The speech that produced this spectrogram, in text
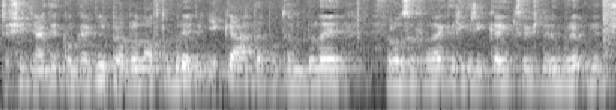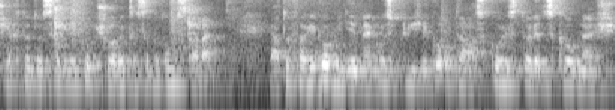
řešit nějaký konkrétní problém a v tom bude vynikat a potom byli filozofové, kteří říkají, co už nebude umět všechno, to samé jako člověk, co se potom stane. Já to fakt jako vidím jako spíš jako otázku historickou, než,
